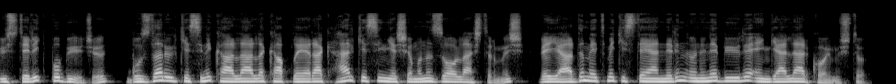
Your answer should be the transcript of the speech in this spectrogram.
Üstelik bu büyücü, buzlar ülkesini karlarla kaplayarak herkesin yaşamını zorlaştırmış ve yardım etmek isteyenlerin önüne büyülü engeller koymuştu.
